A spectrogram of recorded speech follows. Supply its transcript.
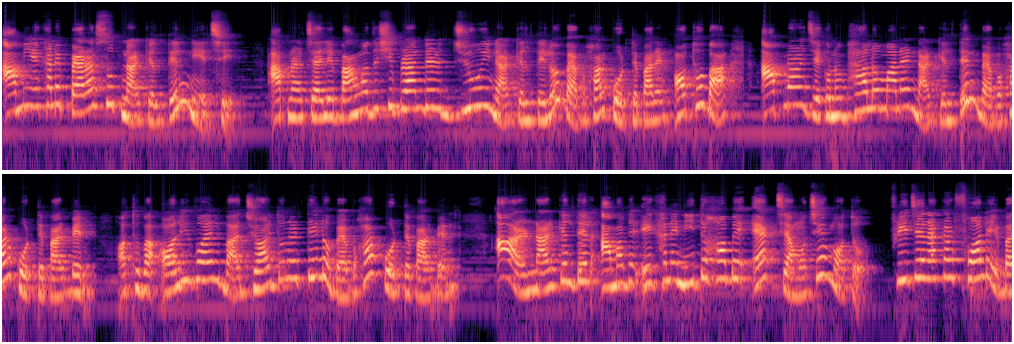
আমি এখানে প্যারাসুট নারকেল তেল নিয়েছি। আপনারা চাইলে বাংলাদেশি ব্র্যান্ডের জুই নারকেল তেলও ব্যবহার করতে পারেন, অথবা আপনারা যে কোনো ভালো মানের নারকেল তেল ব্যবহার করতে পারবেন, অথবা অলিভ অয়েল বা জয়দনের তেলও ব্যবহার করতে পারবেন। আর নারকেল তেল আমাদের এখানে নিতে হবে এক চামচের মতো। ফ্রিজে রাখার ফলে বা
